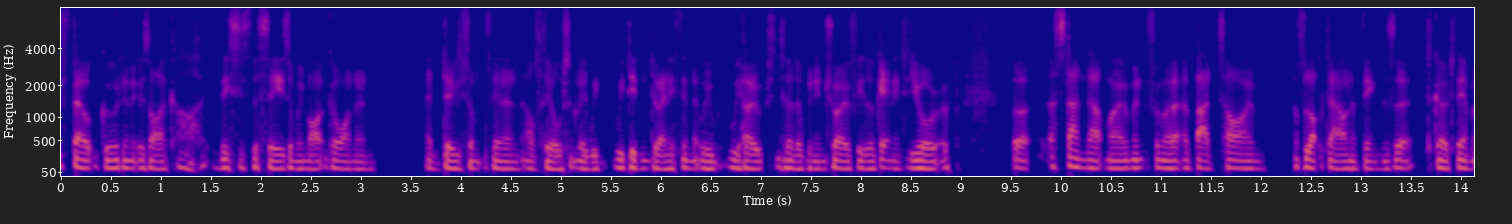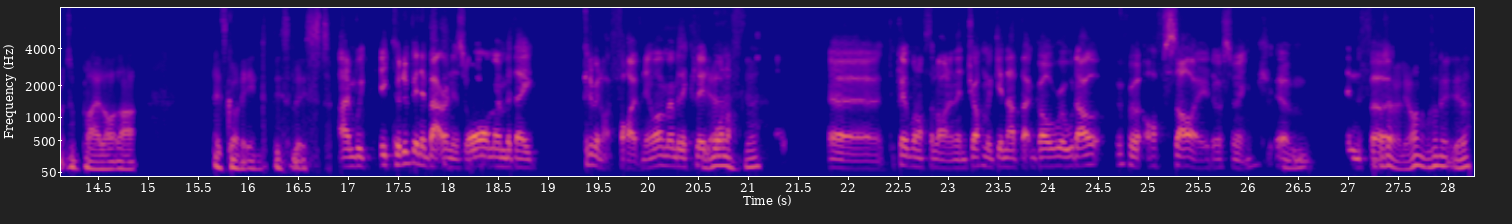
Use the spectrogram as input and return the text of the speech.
It felt good, and it was like, oh, this is the season we might go on and and do something. And obviously, ultimately, we, we didn't do anything that we, we hoped in terms of winning trophies or getting into Europe. But a standout moment from a, a bad time of lockdown and things to go to the Emirates and play like that, it's got it into this list. And we it could have been a battering as well. I remember they could have been like 5 0. I remember they cleared yeah, one off. Yeah. Uh, they cleared one off the line, and then John McGinn had that goal ruled out for offside or something um, mm. in the first. early on, wasn't it? Yeah.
